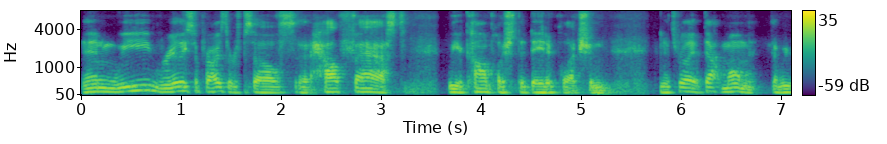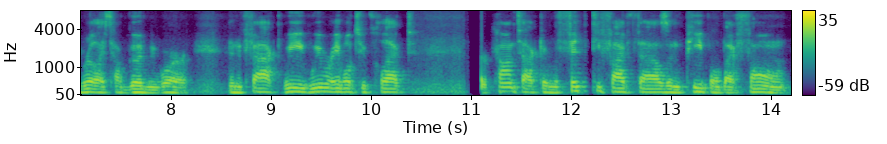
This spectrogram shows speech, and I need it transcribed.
And we really surprised ourselves at how fast we accomplished the data collection. And it's really at that moment that we realized how good we were. And in fact, we, we were able to collect or contact over 55,000 people by phone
